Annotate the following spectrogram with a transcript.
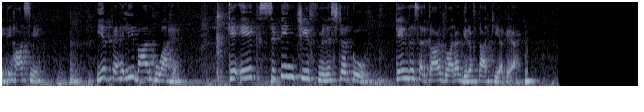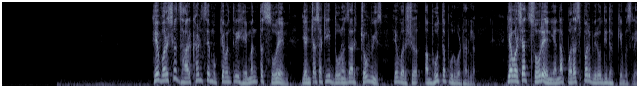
इतिहास में ये पहली बार हुआ है कि एक सिटिंग चीफ मिनिस्टर को केंद्र सरकार द्वारा गिरफ्तार किया गया है। हे वर्ष झारखंडचे मुख्यमंत्री हेमंत सोरेन यांच्यासाठी दोन हजार चोवीस हे वर्ष अभूतपूर्व ठरलं. या वर्षात सोरेन यांना परस्पर विरोधी धक्के बसले.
